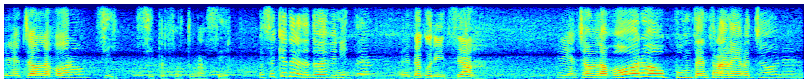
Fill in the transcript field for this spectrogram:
Lei ha già un lavoro? Sì, sì, per fortuna sì. Posso chiedere da dove venite? Eh, da Gorizia. Lei ha già un lavoro? Punta a entrare in regione?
